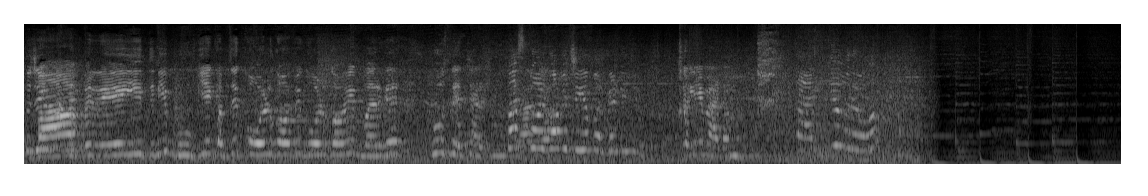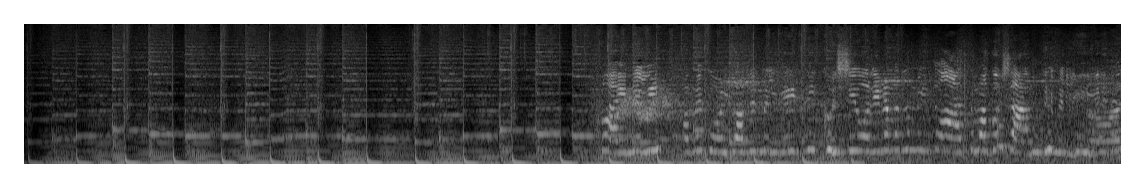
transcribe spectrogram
तुझे बाप रे ये इतनी भूखी है कब से cold coffee cold coffee burger बस चाहिए बर्गर नहीं चाहिए चलिए madam thank you bro finally हमें कोल्ड कॉफ़ी मिल गई। इतनी खुशी हो रही है ना मतलब मेरी तो आत्मा को शांति मिल गई है।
